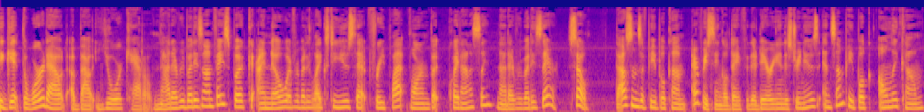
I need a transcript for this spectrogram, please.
to get the word out about your cattle. Not everybody's on Facebook. I know everybody likes to use that free platform, but quite honestly, not everybody's there. So, thousands of people come every single day for their dairy industry news, and some people only come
